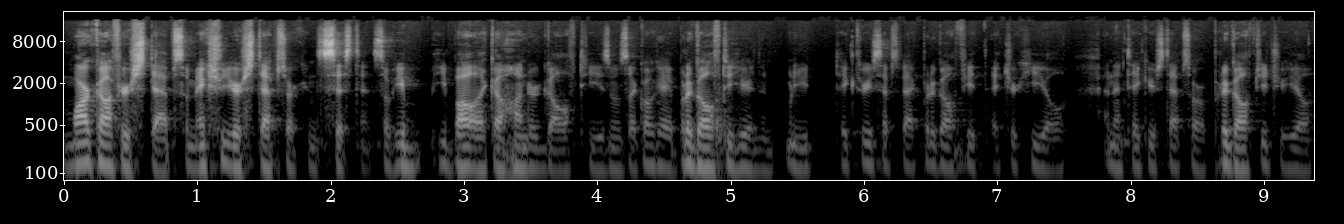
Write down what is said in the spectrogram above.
mark off your steps, so make sure your steps are consistent. So he he bought like a hundred golf tees and was like, okay, put a golf tee here, and then when you take three steps back, put a golf tee at your heel, and then take your steps over, put a golf tee at your heel.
